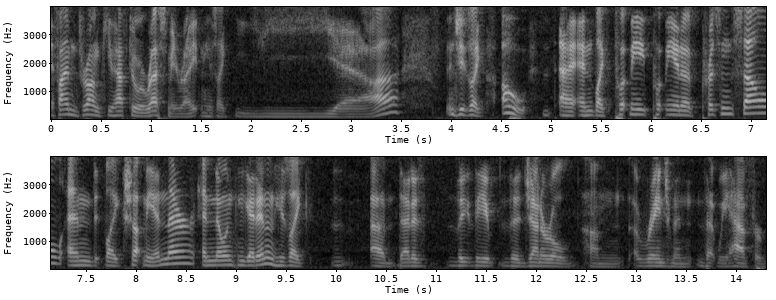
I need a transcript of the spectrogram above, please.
if I'm drunk, you have to arrest me, right?" And he's like, "Yeah." And she's like, "Oh, uh, and like put me put me in a prison cell and like shut me in there, and no one can get in." And he's like, uh, "That is the the the general um, arrangement that we have for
